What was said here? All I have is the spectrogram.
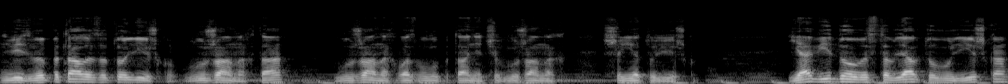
Дивіться, ви питали за то ліжко в Лужанах, та? В Лужанах у вас було питання, чи в Лужанах ще є то ліжко. Я відео виставляв того ліжка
